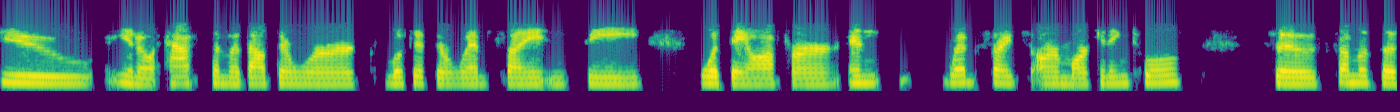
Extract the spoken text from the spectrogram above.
you you know ask them about their work, look at their website and see what they offer. And websites are marketing tools, so some of the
